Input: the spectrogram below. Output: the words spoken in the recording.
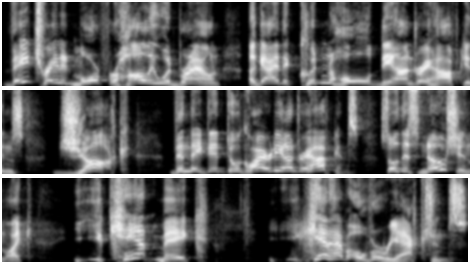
They traded more for Hollywood Brown, a guy that couldn't hold DeAndre Hopkins' jock, than they did to acquire DeAndre Hopkins. So, this notion, like, you can't make, you can't have overreactions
